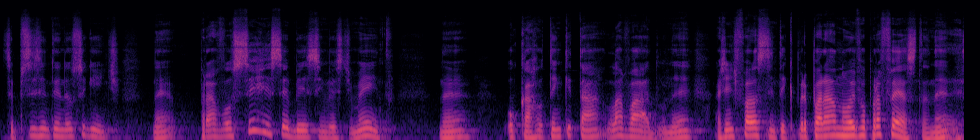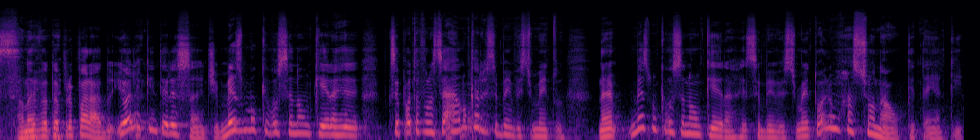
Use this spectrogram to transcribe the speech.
você precisa entender o seguinte, né? Para você receber esse investimento, né? o carro tem que estar tá lavado, né? A gente fala assim, tem que preparar a noiva para a festa, né? É a noiva está preparado. E olha que interessante, mesmo que você não queira, porque você pode estar falando assim, ah, eu não quero receber investimento, né? Mesmo que você não queira receber investimento, olha um racional que tem aqui.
